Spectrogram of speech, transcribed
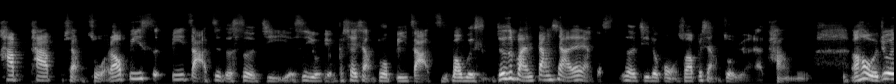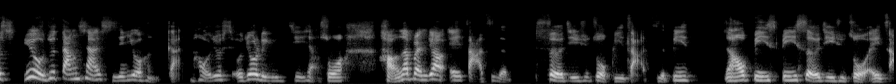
他他不想做。然后 B 是 B 杂志的设计也是有点不太想做 B 杂志，不知道为什么。就是反正当下那两个设计都跟我说他不想做原来的刊物。然后我就因为我就当下时间又很赶，然后我就我就灵机想说，好，那不然就要 A 杂志的设计去做 B 杂志，B。然后 B B 设计去做 A 杂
